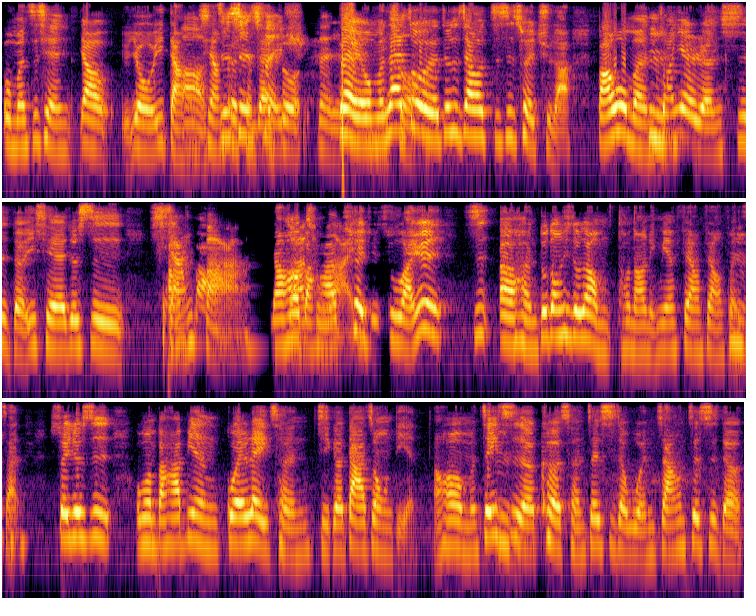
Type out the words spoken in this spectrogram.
我们之前要有一档像课程在做，对对，我们在做的就是叫做知识萃取啦，把我们专业人士的一些就是想法，然后把它萃取出来，因为知呃很多东西都在我们头脑里面非常非常分散。所以就是我们把它变归类成几个大重点，然后我们这一次的课程、这次的文章、这次的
